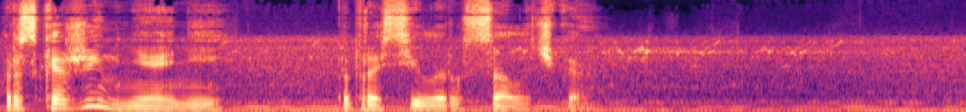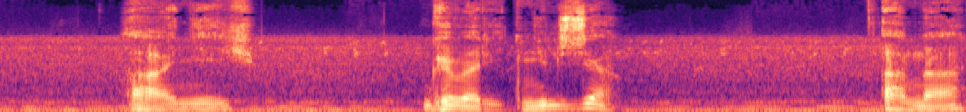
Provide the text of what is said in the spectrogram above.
«Расскажи мне о ней», — попросила русалочка. «А о ней говорить нельзя. Она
